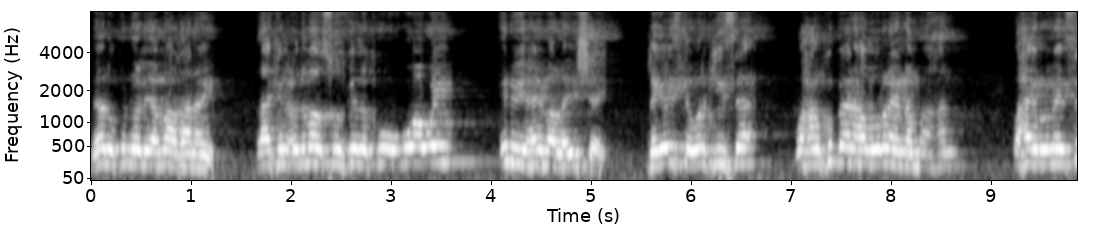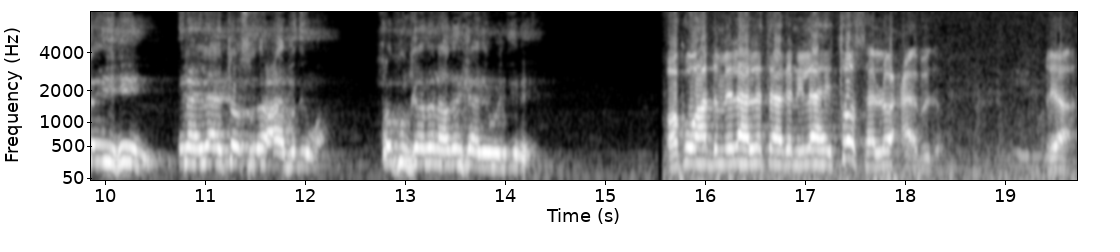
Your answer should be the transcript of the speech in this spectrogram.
Meeluu ku noolyaha ma aqaanani. Laakiin culimmada suufiyada kuwa ugu waaweyn inuu yahay baa la ii sheegay dhegaysta warkiisa waxaan ku been abuuranaynaa ma ahan. Waxay rumaysan yihiin inaan ilaahay toos loo caabudin waa xukunkeedana adinkaan weydiinaya. Waa kuwa hadda meelaha la taagan ilaahay toos ha loo caabudo. Ya.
